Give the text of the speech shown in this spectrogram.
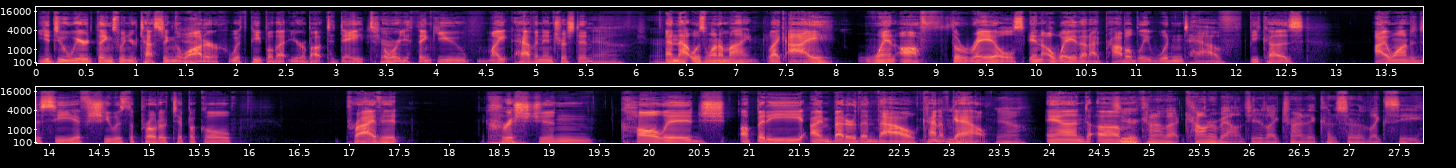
you do weird things when you're testing the yeah. water with people that you're about to date sure. or you think you might have an interest in. Yeah, sure. And that was one of mine. Like I went off the rails in a way that I probably wouldn't have because I wanted to see if she was the prototypical private yeah. Christian college uppity I'm better than thou kind of mm-hmm. gal. Yeah. And um, so you're kind of that counterbalance. You're like trying to sort of like see.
